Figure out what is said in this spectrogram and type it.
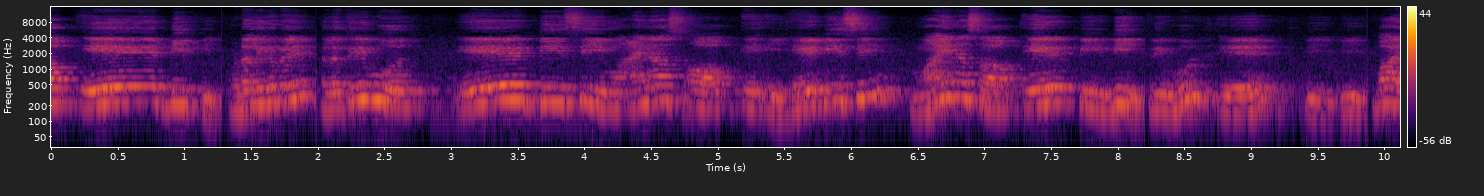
অফ এডিপি ওটা লিখে ফেলি। তাহলে ত্রিভুজ এডিসি মাইনাস অফ এই এডিসি মাইনাস অফ এপিডি ত্রিভুজ এপিডি বাই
